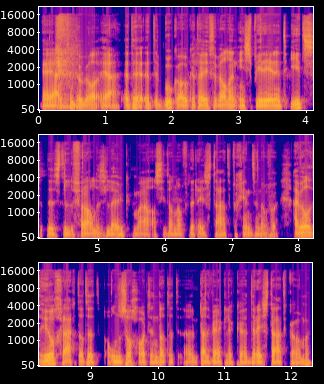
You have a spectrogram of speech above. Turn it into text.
En ja, ik vind ook wel, ja, het, het, boek ook, het heeft wel een inspirerend iets. Dus het verhaal is leuk. Maar als hij dan over de resultaten begint en over... Hij wil het heel graag dat het onderzocht wordt en dat het uh, daadwerkelijk uh, de resultaten komen.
